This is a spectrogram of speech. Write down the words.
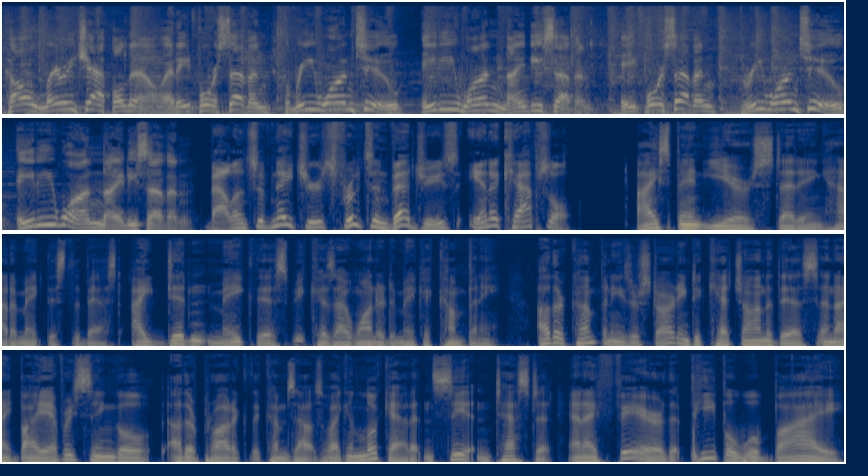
call Larry Chappell now at 847-312-8197. 847-312-8197. Balance of Nature's fruits and veggies in a capsule. I spent years studying how to make this the best. I didn't make this because I wanted to make a company. Other companies are starting to catch on to this, and I buy every single other product that comes out so I can look at it and see it and test it. And I fear that people will buy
